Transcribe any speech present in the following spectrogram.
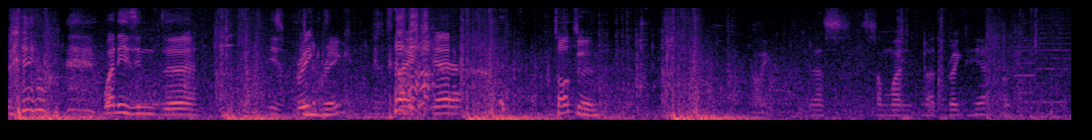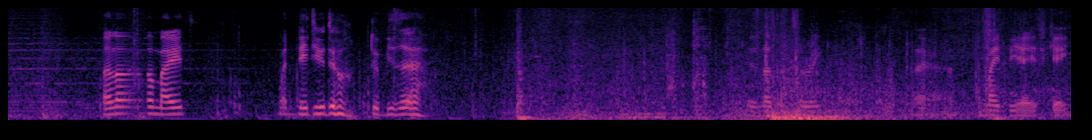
one is in the is In brick the break. inside, yeah. Talk to him. Oh, there's someone not bricked here. Okay. Hello, mate. What did you do to be there? He's not answering. Uh, might be AFK.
